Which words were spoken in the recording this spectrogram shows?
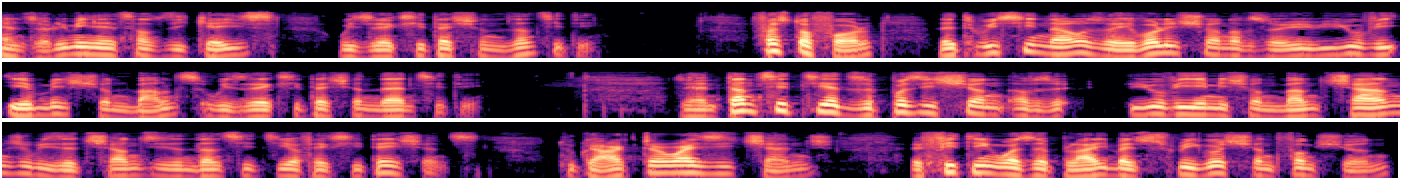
and the luminescence decays with the excitation density. First of all, let we see now the evolution of the UV emission bands with the excitation density. The intensity at the position of the UV emission band changed with the change in the density of excitations. To characterize this change, a fitting was applied by three Gaussian functions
